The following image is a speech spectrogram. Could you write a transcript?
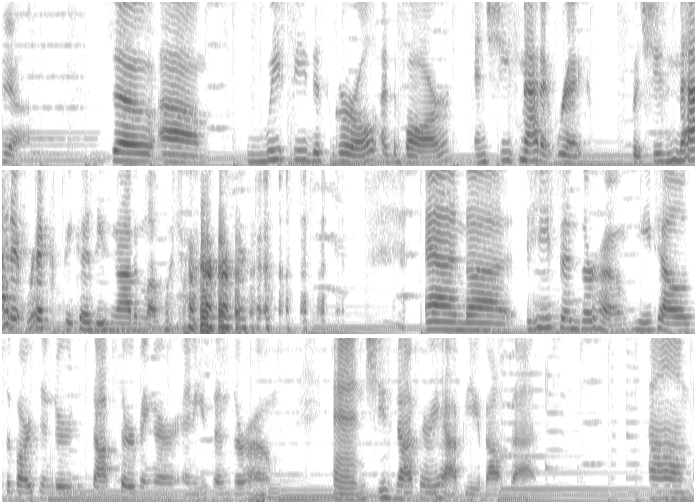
Yeah. So um, we see this girl at the bar, and she's mad at Rick, but she's mad at Rick because he's not in love with her. and uh, he sends her home. He tells the bartender to stop serving her, and he sends her home. And she's not very happy about that. Um,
